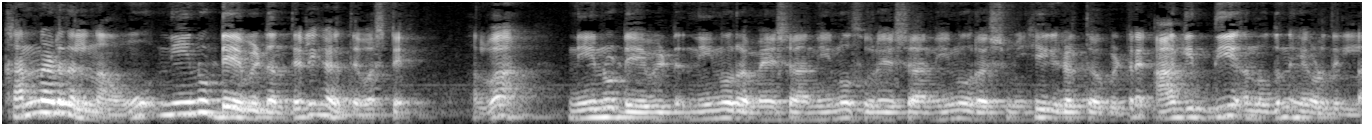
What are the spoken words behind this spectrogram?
ಕನ್ನಡದಲ್ಲಿ ನಾವು ನೀನು ಡೇವಿಡ್ ಅಂತೇಳಿ ಹೇಳ್ತೇವೆ ಅಷ್ಟೇ, ಅಲ್ವಾ? ನೀನು ಡೇವಿಡ್, ನೀನು ರಮೇಶ, ನೀನು ಸುರೇಶ, ನೀನು ರಶ್ಮಿ ಹೀಗೆ ಹೇಳ್ತೇವೆ ಬಿಟ್ರೆ ಆಗಿದ್ದಿ ಅನ್ನೋದನ್ನ ಹೇಳೋದಿಲ್ಲ.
